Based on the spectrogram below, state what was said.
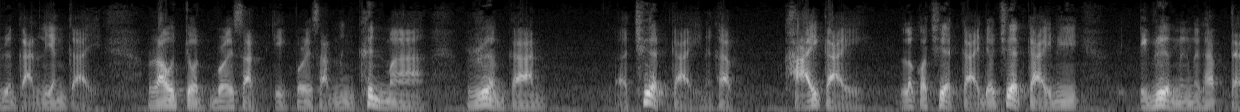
เรื่องการเลี้ยงไก่ เราจดบริษัทอีกบริษัทหนึ่งขึ้นมา เรื่องการเชือดไก่นะครับ ขายไก่แล้วก็เชือดไก่ เดี๋ยวเชือดไก่นี่อีกเรื่องหนึ่งนะครับ แต่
